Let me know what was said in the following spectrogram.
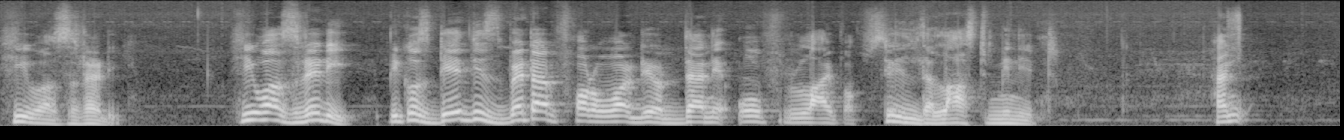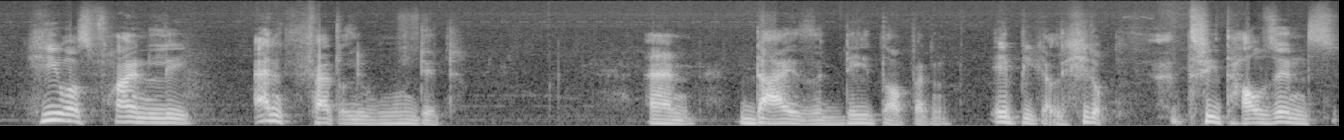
he was ready. He was ready because death is better for a warrior than a life of till the last minute. And he was finally and fatally wounded and dies the death of an epical hero. 3000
